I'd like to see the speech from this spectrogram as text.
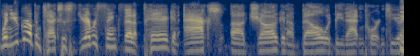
when you grew up in Texas, did you ever think that a pig, an axe, a jug, and a bell would be that important to you?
